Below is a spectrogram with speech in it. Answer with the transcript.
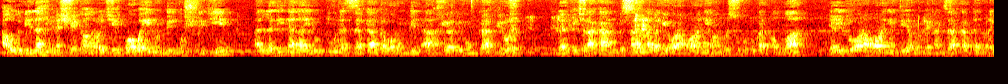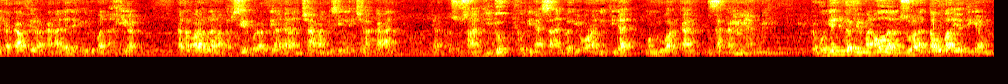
A'udzu billahi minasyaitonir rajim wa wailun lil musyrikin alladzina la yu'tuna az-zakata wa hum bil akhirati hum kafirun. Dan kecelakaan besarlah bagi orang-orang yang mempersekutukan Allah yaitu orang-orang yang tidak menunaikan zakat dan mereka kafir akan adanya kehidupan akhirat. Kata para ulama tafsir berarti ada ancaman di sini kecelakaan ya, kesusahan hidup, kebinasaan bagi orang yang tidak mengeluarkan zakatnya. Kemudian juga firman Allah dalam surah At-Taubah ayat 34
